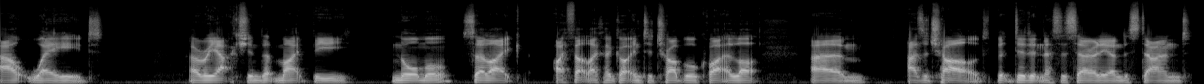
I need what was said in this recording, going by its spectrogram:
outweighed a reaction that might be normal. So like I felt like I got into trouble quite a lot um, as a child, but didn't necessarily understand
